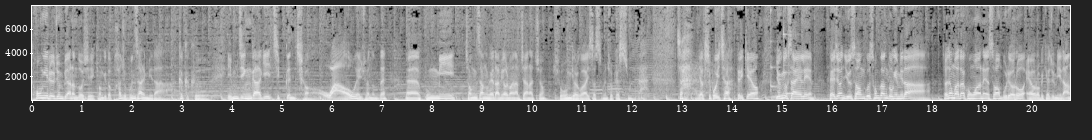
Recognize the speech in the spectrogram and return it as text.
통일을 준비하는 도시 경기도 파주 문산입니다. 크크크. 임진각이 집 근처. wow 해주셨는데 에, 북미 정상회담이 얼마 남지 않았죠? 좋은 결과가 있었으면 좋겠습니다. 자, 역시 보이차 드릴게요. 6641님, 대전 유성구 송강동입니다. 저녁마다 공원에서 무료로 에어로빅 해줍니다.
